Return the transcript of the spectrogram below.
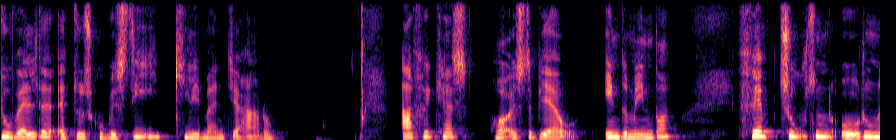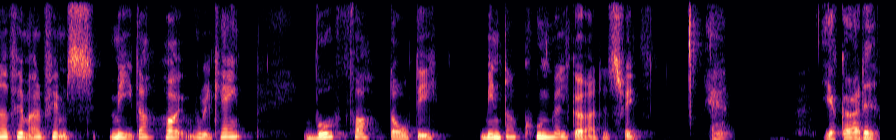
Du valgte, at du skulle bestige Kilimanjaro. Afrikas højeste bjerg, intet mindre. 5.895 meter høj vulkan. Hvorfor dog det? Mindre kunne vel gøre det, Svend? Ja, jeg gør det,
